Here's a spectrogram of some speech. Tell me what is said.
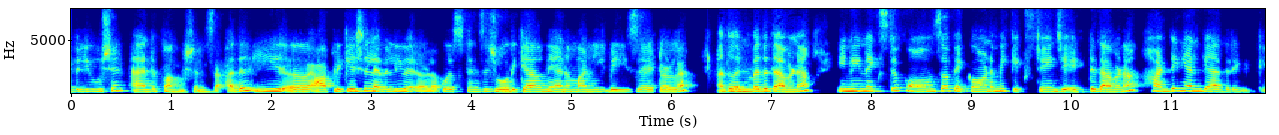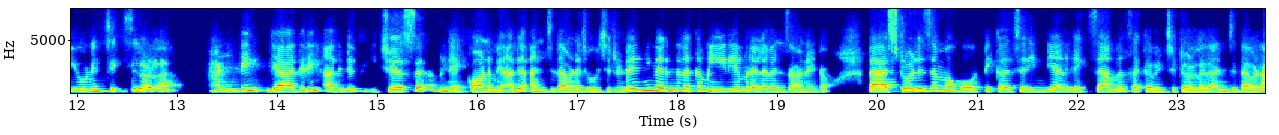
എവല്യൂഷൻ ആൻഡ് ഫങ്ഷൻസ് അത് ഈ ആപ്ലിക്കേഷൻ ലെവലിൽ വരെയുള്ള ക്വസ്റ്റ്യൻസ് ചോദിക്കാവുന്നതാണ് മണി ബേസ് ആയിട്ടുള്ള. അത് ഒൻപത് തവണ. ഇനി next forms of economic exchange എട്ട് തവണ. ഹണ്ടിങ് ആൻഡ് ഗ്യാദറിംഗ് യൂണിറ്റ് സിക്സിലുള്ള ഹണ്ടിങ് ഗ്യാദറിംഗ് അതിന്റെ ഫീച്ചേഴ്സ് പിന്നെ എക്കോണമി അത് അഞ്ച് തവണ ചോദിച്ചിട്ടുണ്ട്. ഇനി വരുന്നതൊക്കെ മീഡിയം റെലവൻസ് ആണ് കേട്ടോ പാസ്ട്രോളിസം ഹോർട്ടിക്കൾച്ചർ ഇന്ത്യ അതിന്റെ എക്സാമ്പിൾസ് ഒക്കെ വെച്ചിട്ടുള്ളത് അഞ്ച് തവണ.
